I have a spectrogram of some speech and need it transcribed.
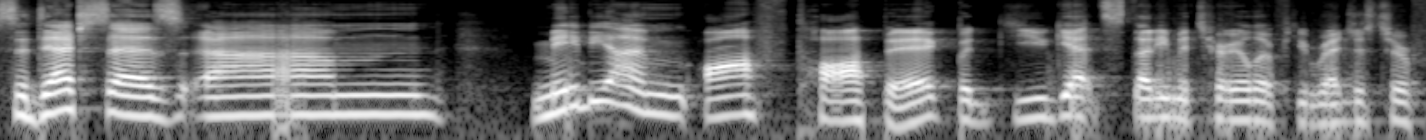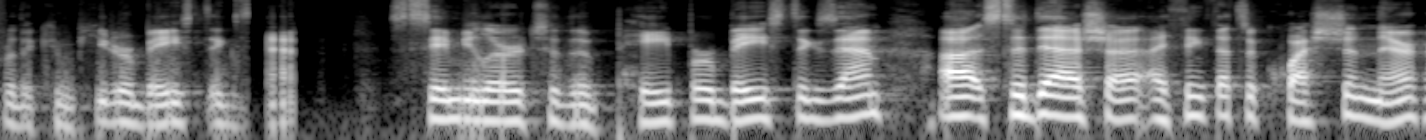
Sadesh says, um, maybe I'm off topic, but do you get study material if you register for the computer-based exam similar to the paper-based exam. Uh, Sadesh, I, I, think that's a question there.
